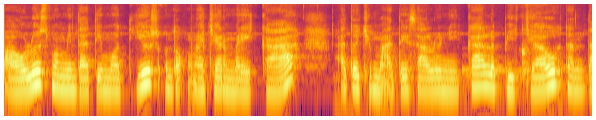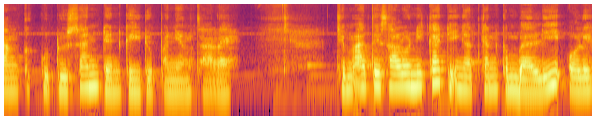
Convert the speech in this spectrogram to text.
Paulus meminta Timotius untuk mengajar mereka atau jemaat Tesalonika lebih jauh tentang kekudusan dan kehidupan yang saleh. Jemaat Tesalonika diingatkan kembali oleh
